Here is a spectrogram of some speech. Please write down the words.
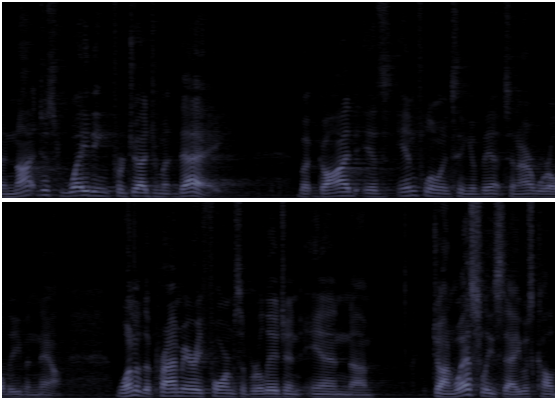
and not just waiting for Judgment Day, but God is influencing events in our world even now. One of the primary forms of religion in um, John Wesley's day was called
